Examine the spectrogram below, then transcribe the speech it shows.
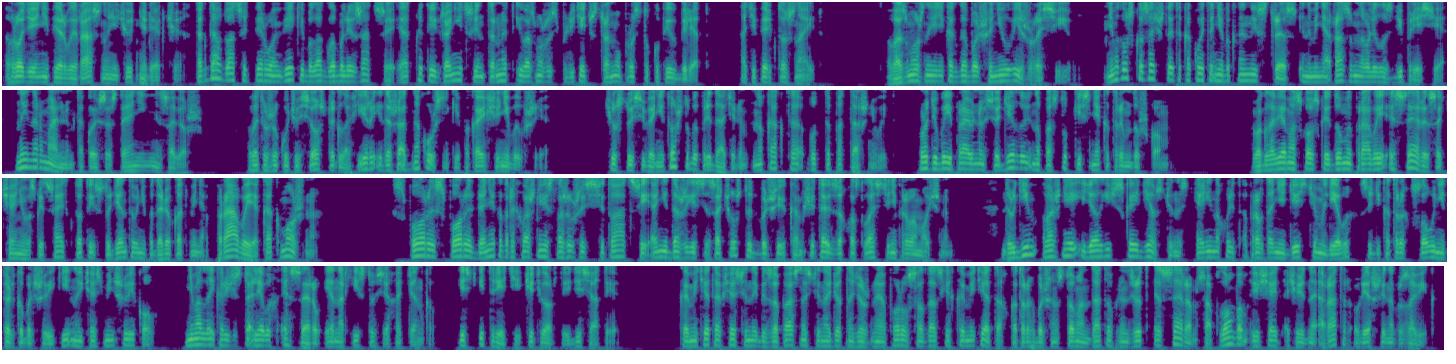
Вроде и не первый раз, но ничуть не легче. Тогда, в 21 веке, была глобализация и открытые границы, интернет и возможность прилететь в страну, просто купив билет. А теперь кто знает. Возможно, я никогда больше не увижу Россию. Не могу сказать, что это какой-то необыкновенный стресс, и на меня разом навалилась депрессия, но и нормальным такое состояние не назовешь. В эту же кучу сестры, глафиры и даже однокурсники, пока еще не бывшие. Чувствую себя не то чтобы предателем, но как-то будто поташнивает. Вроде бы и правильно все делаю, но поступки с некоторым душком. Во главе Московской думы правые эсеры, с отчаянием восклицает кто-то из студентов неподалеку от меня. Правые, как можно? Споры, споры, для некоторых важнее сложившейся ситуации, они даже если сочувствуют большевикам, считают захват власти неправомочным. Другим важнее идеологическая девственность, и они находят оправдание действиям левых, среди которых, к слову, не только большевики, но и часть меньшевиков. Немалое количество левых эсеров и анархистов всех оттенков. Есть и третьи, четвертые, десятые. Комитет общественной безопасности найдет надежную опору в солдатских комитетах, в которых большинство мандатов принадлежит эсерам, с опломбом вещает очередной оратор, влезший на грузовик.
